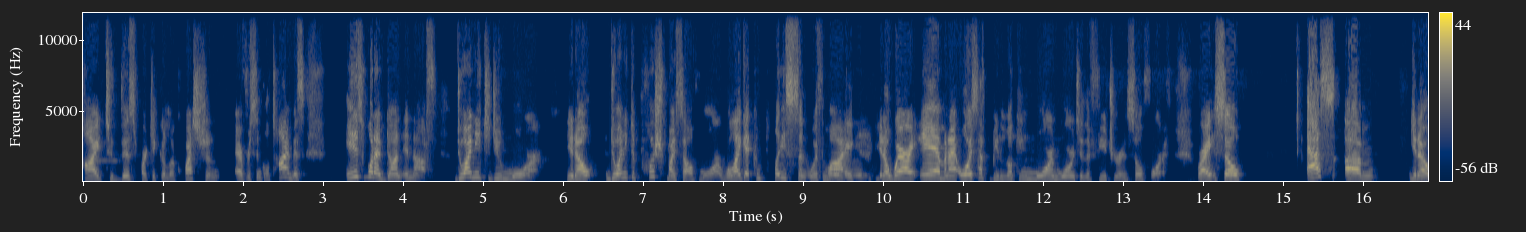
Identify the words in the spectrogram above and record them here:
tied to this particular question every single time is is what i've done enough? Do i need to do more you know do i need to push myself more? Will i get complacent with my you know where i am? And i always have to be looking more and more into the future and so forth right? So as um you know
